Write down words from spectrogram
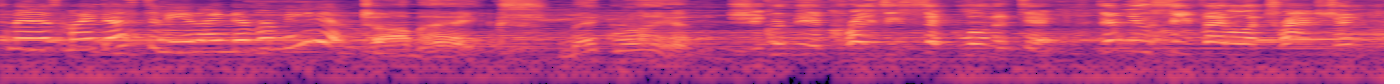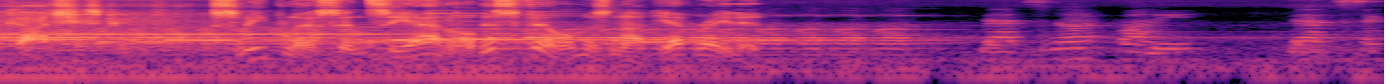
What if this man is my destiny and I never meet him? Tom Hanks, Meg Ryan, She could be a crazy, sick lunatic. Didn't you see Fatal Attraction? God, she's beautiful. Sleepless in Seattle. This film is not yet rated. That's not funny. That's sick.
